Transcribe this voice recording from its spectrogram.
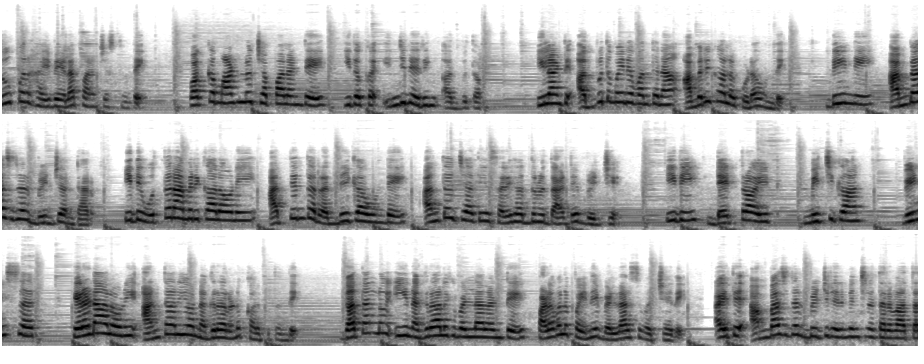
సూపర్ హైవేలా పనిచేస్తుంది. ఒక్క మాటలో చెప్పాలంటే ఇదొక ఇంజనీరింగ్ అద్భుతం. ఇలాంటి అద్భుతమైన వంతెన అమెరికాలో కూడా ఉంది. దీన్ని అంబాసిడర్ బ్రిడ్జ్ అంటారు. ఇది ఉత్తర అమెరికాలోని అత్యంత రద్దీగా ఉండే అంతర్జాతీయ సరిహద్దును దాటే బ్రిడ్జి. ఇది డెట్రాయిట్ మిచిగాన్ విండ్సర్ కెనడాలోని అంటారియో నగరాలను కలుపుతుంది. గతంలో ఈ నగరాలకు వెళ్ళాలంటే పడవలపైనే వెళ్ళాల్సి వచ్చేది. అయితే అంబాసిడర్ బ్రిడ్జ్ నిర్మించిన తర్వాత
